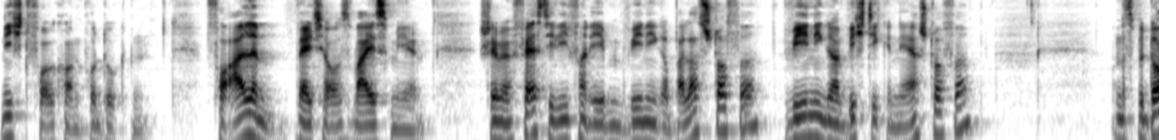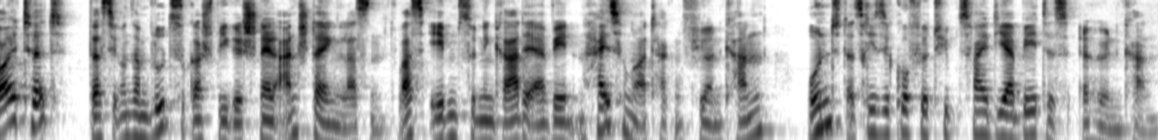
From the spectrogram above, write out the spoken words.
Nicht-Vollkornprodukten, vor allem welche aus Weißmehl, stellen wir fest, die liefern eben weniger Ballaststoffe, weniger wichtige Nährstoffe. Und das bedeutet, dass sie unseren Blutzuckerspiegel schnell ansteigen lassen, was eben zu den gerade erwähnten Heißhungerattacken führen kann und das Risiko für Typ 2 Diabetes erhöhen kann.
